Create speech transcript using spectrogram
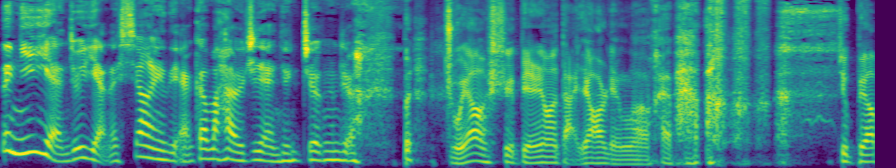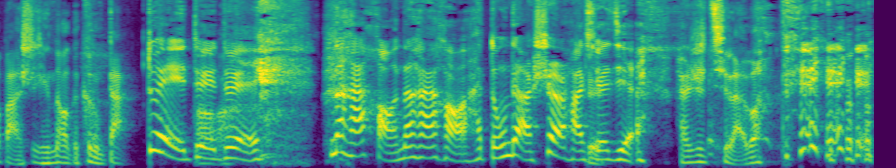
那你演就演的像一点，干嘛还有只眼睛睁着？不，主要是别人要打幺二零了，害怕，就不要把事情闹得更大，对对啊对，那还好，那还好，还懂点事儿哈，学姐，还是起来吧。对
